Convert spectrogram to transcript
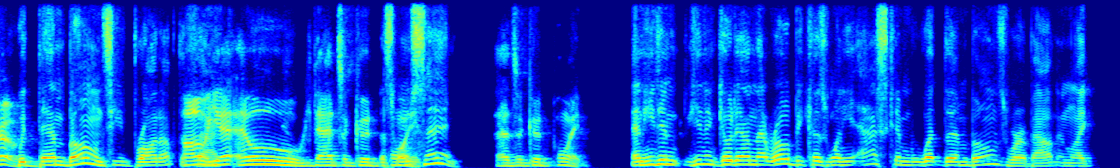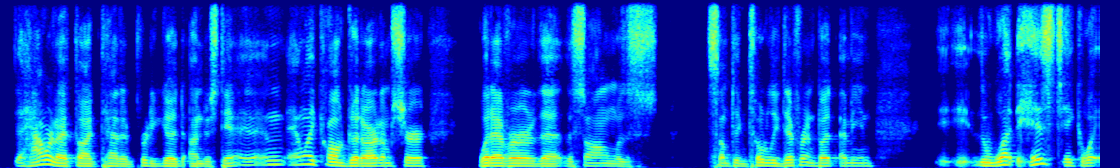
Oh. with Them Bones, he brought up the. oh fact- yeah. Oh, that's a good that's what I'm saying. That's a good point. And he didn't. He didn't go down that road because when he asked him what them bones were about, and like Howard, I thought had a pretty good understanding, and and like all good art, I'm sure, whatever the the song was something totally different. But I mean, it, what his takeaway,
